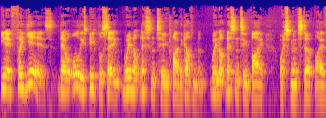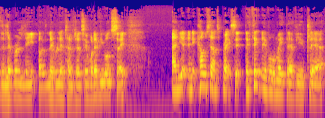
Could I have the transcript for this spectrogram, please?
you know, for years there were all these people saying we're not listened to by the government, we're not listened to by Westminster, by the liberal elite, by the liberal intelligentsia, whatever you want to say. And yet, and it comes down to Brexit. They think they've all made their view clear.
